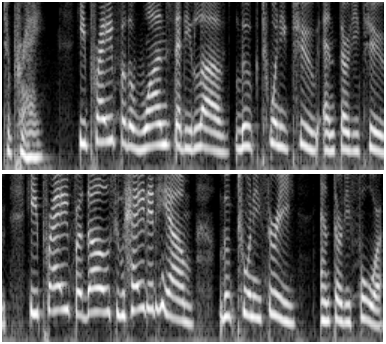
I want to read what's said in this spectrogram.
to pray. He prayed for the ones that he loved, Luke 22 and 32. He prayed for those who hated him, Luke 23 and 34.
